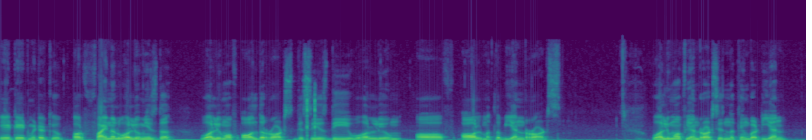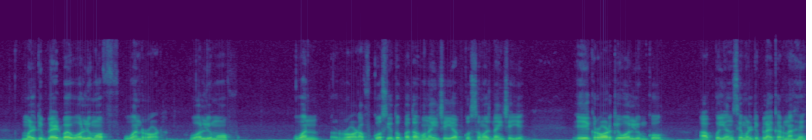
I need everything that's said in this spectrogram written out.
eight eight metre cube और final volume is the volume of all the rods this is the volume of all मतलब n rods volume of n rods is nothing but n multiplied by volume of one rod volume of one rod. Of course ये तो पता होना ही चाहिए, आपको समझना ही चाहिए। एक रॉड के वॉल्यूम को आपको यन से मल्टीप्लाई करना है।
